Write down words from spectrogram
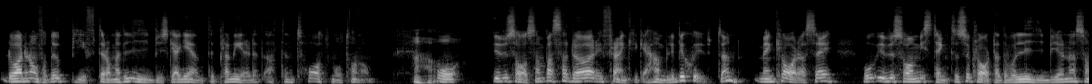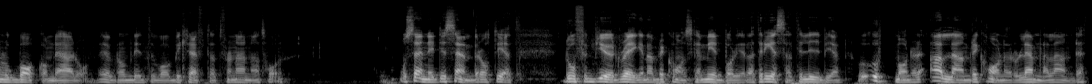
Då hade de fått uppgifter om att libyska agenter planerade ett attentat mot honom. Aha. Och USAs ambassadör i Frankrike, han blev beskjuten, men klarade sig. Och USA misstänkte såklart att det var libyerna som låg bakom det här då, även om det inte var bekräftat från annat håll. Och sen i december 81, då förbjöd Reagan amerikanska medborgare att resa till Libyen och uppmanade alla amerikaner att lämna landet.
